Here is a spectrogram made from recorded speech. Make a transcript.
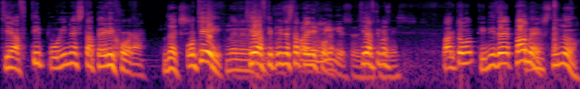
και αυτοί που είναι στα περίχωρα. Εντάξει. Οκ. Ναι, ναι, ναι. Και αυτοί που είναι στα περίχωρα. Πανελλήνιες το Και αυτοί που... διευκρινίσεις. Πάρ' το, την είδε. Θα Πάμε. στείλω.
